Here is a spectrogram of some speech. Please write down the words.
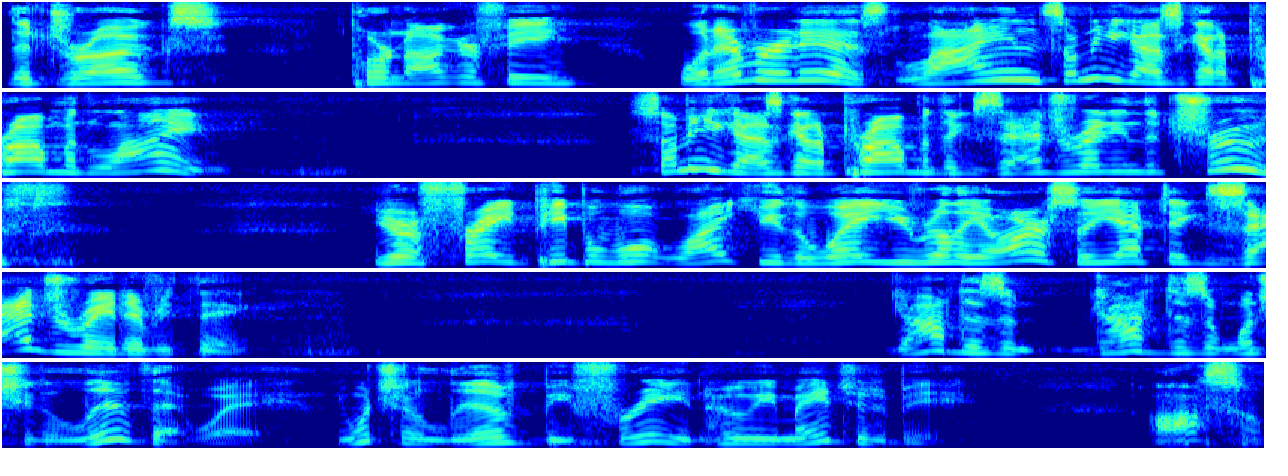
the drugs, pornography, whatever it is. Lying, some of you guys got a problem with lying. Some of you guys got a problem with exaggerating the truth. You're afraid people won't like you the way you really are, so you have to exaggerate everything. God doesn't, God doesn't want you to live that way. He wants you to live, be free, and who He made you to be. Awesome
